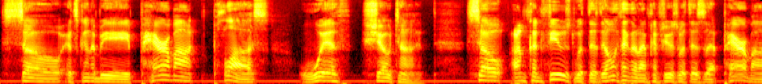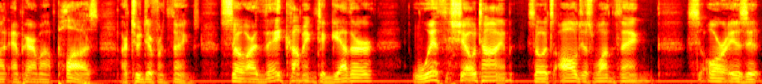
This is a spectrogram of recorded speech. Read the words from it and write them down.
So it's going to be Paramount Plus with Showtime. So I'm confused with this. The only thing that I'm confused with is that Paramount and Paramount Plus are two different things. So are they coming together with Showtime? So it's all just one thing? Or is it,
